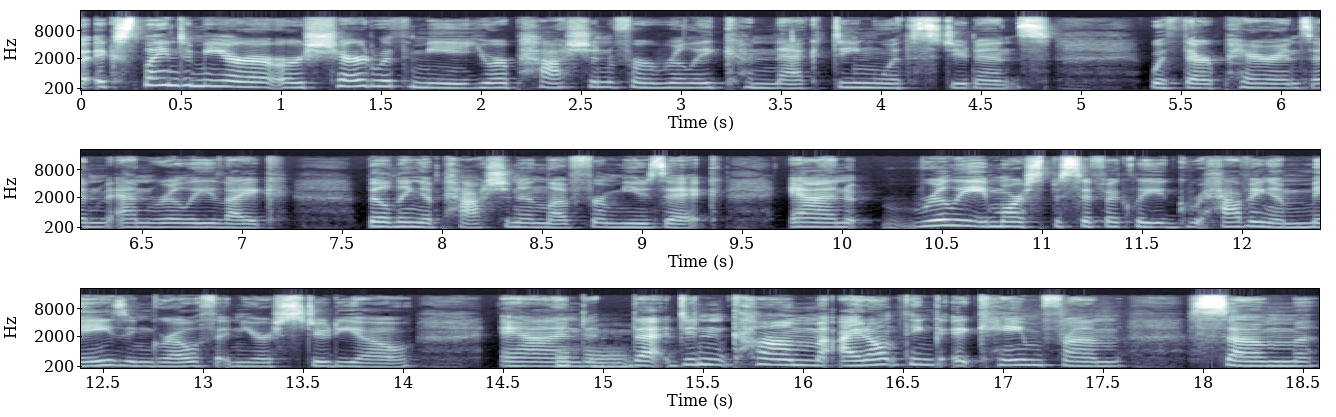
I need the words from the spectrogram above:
explained to me or, or shared with me your passion for really connecting with students with their parents and, and really like building a passion and love for music. And really more specifically having amazing growth in your studio. And mm-hmm. that didn't come i don't think it came from some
